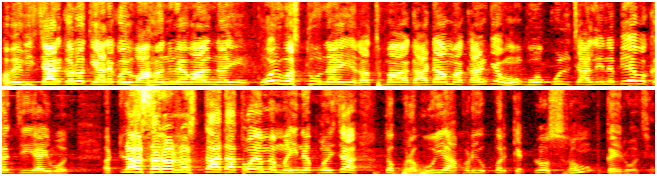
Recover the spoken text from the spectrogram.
હવે વિચાર કરો, ત્યારે કોઈ વાહન વ્યવહાર નહીં, કોઈ વસ્તુ નહીં, રથમાં, ગાડામાં, કારણ કે હું ગોકુલ ચાલીને બે વખત જઈ આવ્યો એટલા સરળ રસ્તા હતા, તોય અમે મહિને પહોંચ્યા. તો પ્રભુએ આપણી ઉપર કેટલો શ્રમ કર્યો છે.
